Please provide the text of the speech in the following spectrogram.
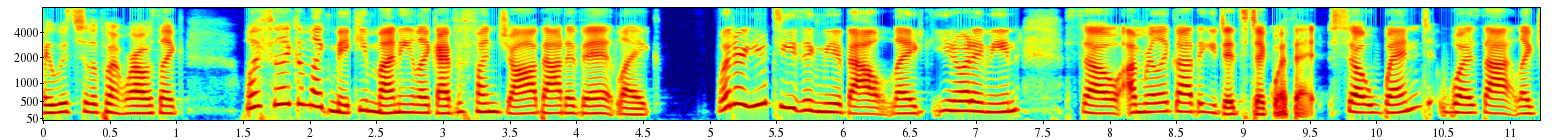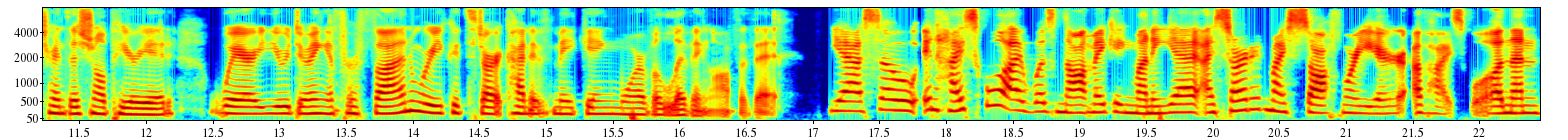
it was to the point where I was like, well, I feel like I'm like making money. Like I have a fun job out of it. Like what are you teasing me about? Like, you know what I mean? So I'm really glad that you did stick with it. So when was that like transitional period where you were doing it for fun, where you could start kind of making more of a living off of it? Yeah. So in high school, I was not making money yet. I started my sophomore year of high school. And then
